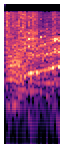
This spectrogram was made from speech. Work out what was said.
Yeah.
